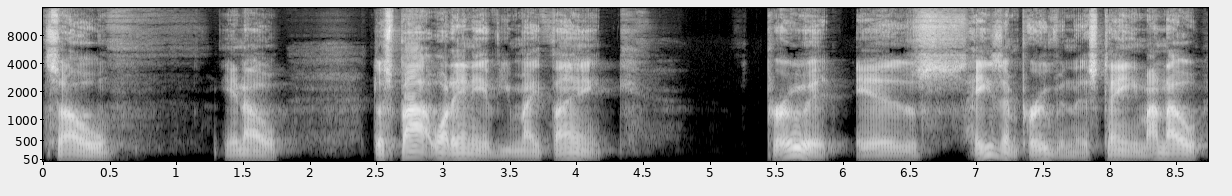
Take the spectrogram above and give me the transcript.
So, you know, despite what any of you may think, Pruitt is he's improving this team. I know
